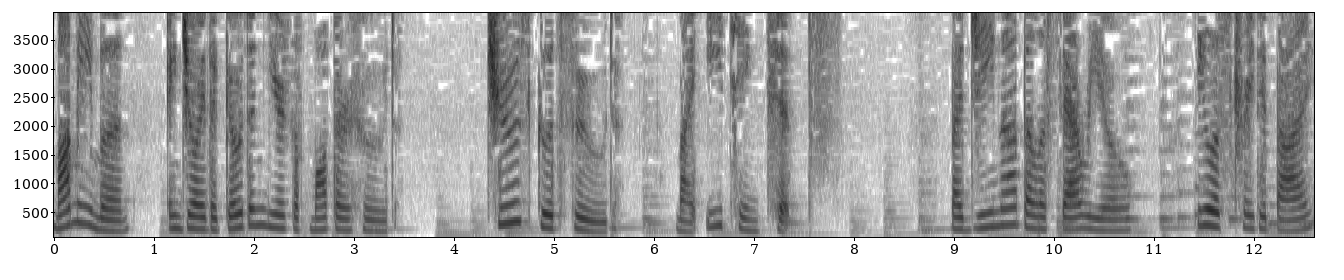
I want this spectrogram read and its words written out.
Mommy Moon, enjoy the golden years of motherhood. Choose good food. My eating tips. By Gina Bellisario. Illustrated by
